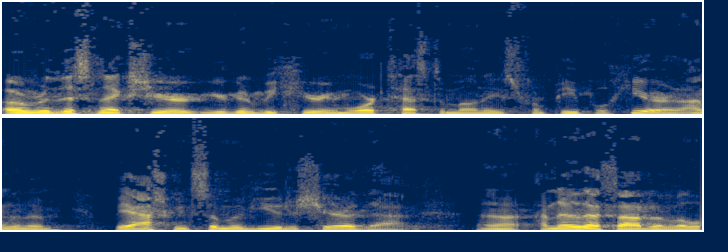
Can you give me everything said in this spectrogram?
over this next year, you're going to be hearing more testimonies from people here, and I'm going to be asking some of you to share that. Uh, I know that's out of a,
